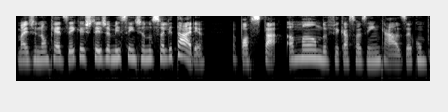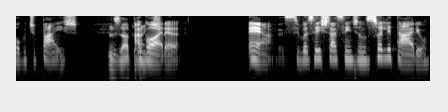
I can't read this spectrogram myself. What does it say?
mas não quer dizer que eu esteja me sentindo solitária. Eu posso estar amando ficar sozinha em casa com um pouco de paz. Exatamente. Agora, é, se você está se sentindo solitário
